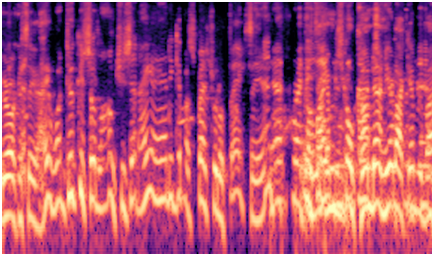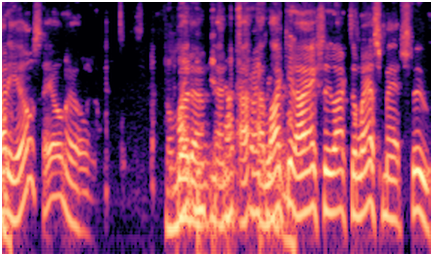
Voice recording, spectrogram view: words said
girl could say, "Hey, what took you so long?" She said, "Hey, I had to get my special effects in. That's right. What do you think, I'm just gonna come down here like everybody down. else? Hell no." The But lightning um, and I, I her liked down. it. I actually liked the last match too.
